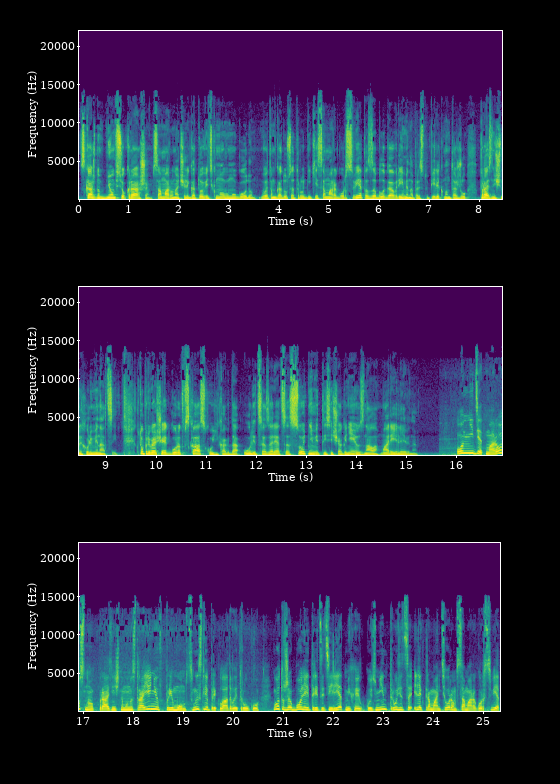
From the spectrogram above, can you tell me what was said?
С каждым днем все краше. Самару начали готовить к Новому году. В этом году сотрудники Самара Горсвета заблаговременно приступили к монтажу праздничных иллюминаций. Кто превращает город в сказку и когда улицы озарятся сотнями тысяч огней, узнала Мария Левина. Он не Дед Мороз, но к праздничному настроению в прямом смысле прикладывает руку. Вот уже более 30 лет Михаил Кузьмин трудится электромонтером в Самара Горсвет.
